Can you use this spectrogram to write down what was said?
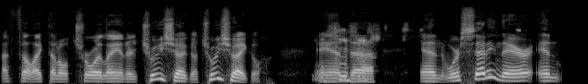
I felt like that old Troy Landry, Troy Schwegel, Troy Schwegel. And uh, and we're sitting there and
